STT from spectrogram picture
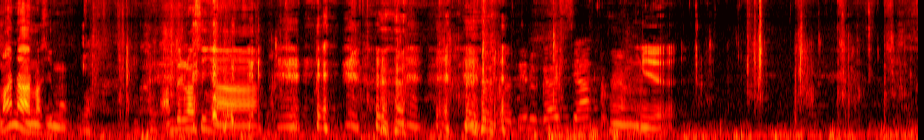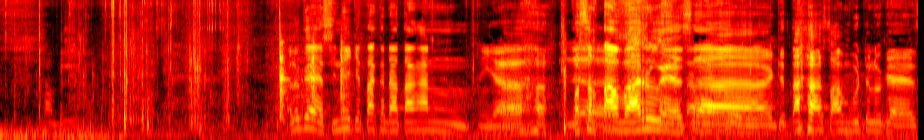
Mana nasimu? Ambil nasinya. tidur guys ya Hmm. Iya. Sambil Halo guys, ini kita kedatangan Iya. eh, peserta Yes. baru guys. Peserta baru. Eh, kita sambut dulu guys.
